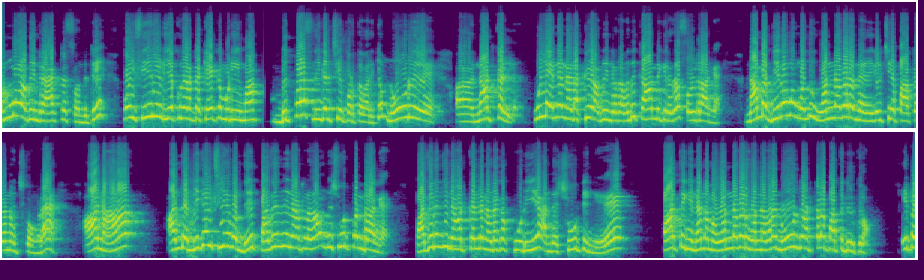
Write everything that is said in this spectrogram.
அம்மு அப்படின்ற ஆக்ட்ரஸ் வந்துட்டு போய் சீரியல் இயக்குனர்கிட்ட கேட்க முடியுமா? பிக் பாஸ் நிகழ்ச்சியை பொறுத்த வரைக்கும் நூறு நாட்கள் உள்ள என்ன நடக்கு அப்படின்றத வந்து காமிக்கிறதா சொல்றாங்க. நம்ம தினமும் வந்து ஒன் ஹவர் அந்த நிகழ்ச்சியை பார்க்கறோம்னு வச்சுக்கோங்களேன். ஆனா அந்த நிகழ்ச்சியை வந்து பதினஞ்சு நாட்கள் தான் வந்து ஷூட் பண்றாங்க. பதினஞ்சு நாட்கள்ல நடக்கக்கூடிய அந்த ஷூட்டிங்கு பாத்தீங்கன்னா நம்ம ஒன் ஹவர் ஒன் ஹவரா நூறு நாட்களா பார்த்துட்டு இருக்கிறோம். இப்ப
